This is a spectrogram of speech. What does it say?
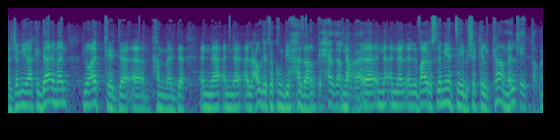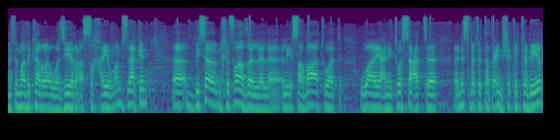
الجميلة لكن دائما نؤكد آه، محمد أن أن العودة تكون بحذر بحذر نعم طبعا آه، أن أن الفيروس لم ينتهي بشكل كامل أكيد طبعا. مثل ما ذكر وزير الصحة يوم أمس لكن بسبب انخفاض الإصابات ويعني توسعت نسبة التطعيم بشكل كبير آه،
